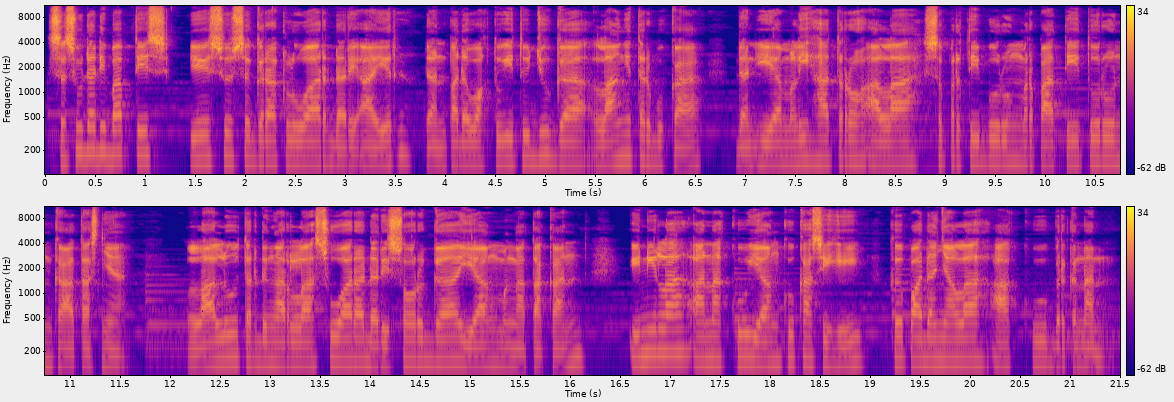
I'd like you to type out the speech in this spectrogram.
Sesudah dibaptis, Yesus segera keluar dari air dan pada waktu itu juga langit terbuka dan ia melihat roh Allah seperti burung merpati turun ke atasnya. Lalu terdengarlah suara dari sorga yang mengatakan, Inilah anakku yang kukasihi, kepadanyalah aku berkenan.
